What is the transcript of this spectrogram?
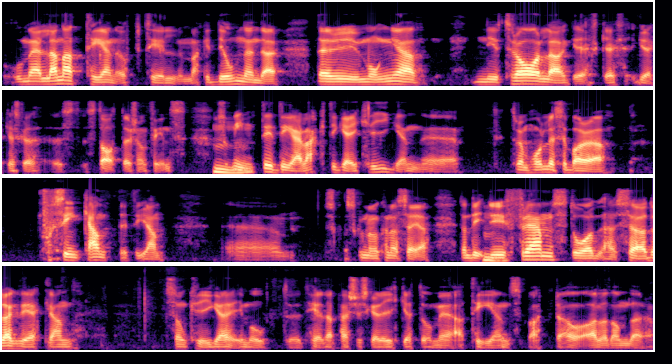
Och mellan Aten upp till Makedonien där, där är det ju många neutrala grekiska, grekiska stater som finns mm. som inte är delaktiga i krigen. Eh, så de håller sig bara på sin kant lite grann. Eh, skulle man kunna säga. Det, mm. det är främst då det här södra Grekland som krigar emot eh, hela persiska riket då med Aten, Sparta och alla de där.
